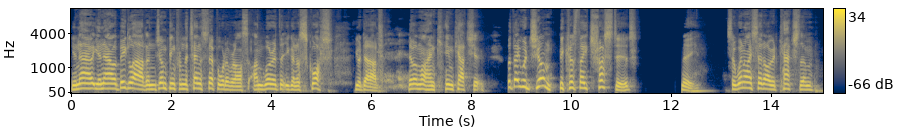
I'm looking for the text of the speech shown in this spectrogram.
You're now, you're now a big lad and jumping from the 10th step or whatever else. I'm worried that you're going to squash your dad. Never mind him catch you. But they would jump because they trusted me. So when I said I would catch them,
